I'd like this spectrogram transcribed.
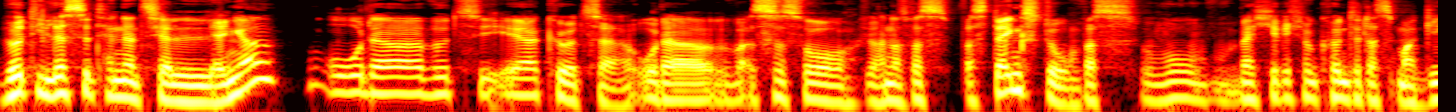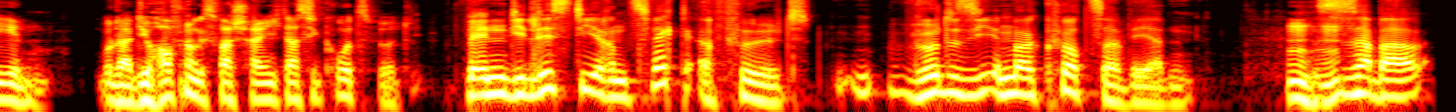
Wird die Liste tendenziell länger oder wird sie eher kürzer? Oder was ist so, Johannes, was, was denkst du? Was, wo, welche Richtung könnte das mal gehen? Oder die Hoffnung ist wahrscheinlich, dass sie kurz wird. Wenn die Liste ihren Zweck erfüllt, würde sie immer kürzer werden. Mhm. Es ist aber,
